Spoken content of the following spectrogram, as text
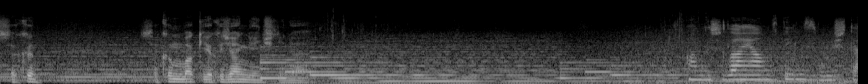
Sakın. Sakın bak yakacaksın gençliğini ha. Anlaşılan yalnız değiliz bu işte.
